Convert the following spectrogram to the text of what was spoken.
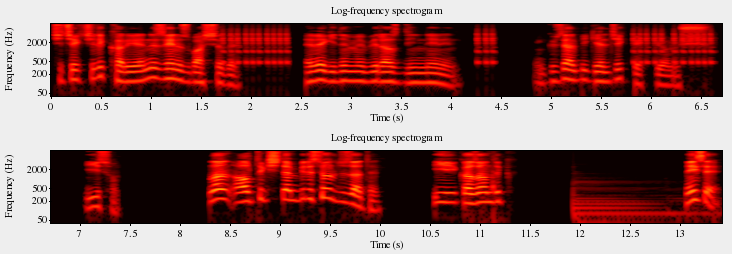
Çiçekçilik kariyeriniz henüz başladı. Eve gidin ve biraz dinlenin. Güzel bir gelecek bekliyormuş. İyi son. Lan 6 kişiden birisi öldü zaten. İyi kazandık. Neyse.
